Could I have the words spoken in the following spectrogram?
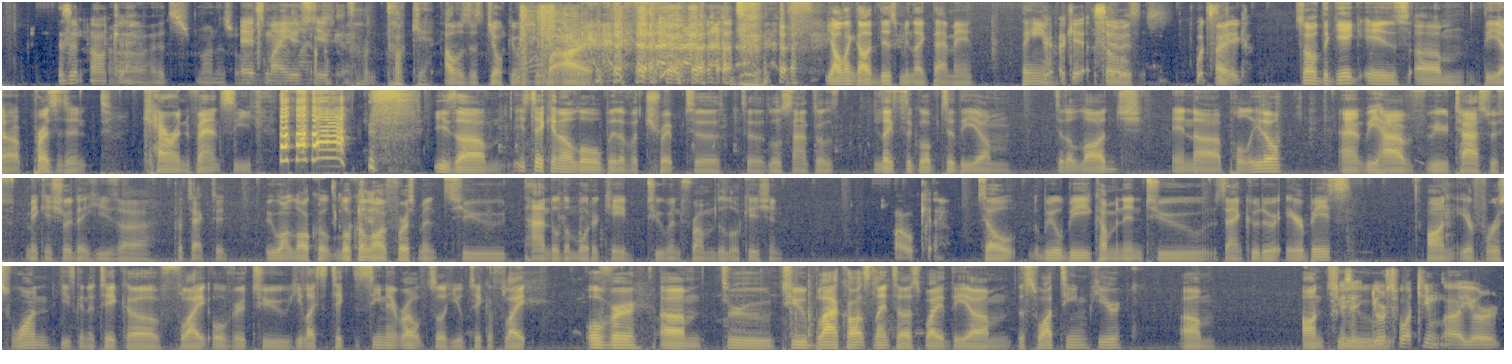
Is it? Okay. Uh, it's mine as well. It's my ears too. okay, I was just joking with you, but all right. Y'all ain't gotta diss me like that, man. Damn. okay, so Anyways. What's the Alright. gig? So the gig is um the uh president Karen Vancy. he's um he's taking a little bit of a trip to to Los Santos. He likes to go up to the um to the lodge in uh Paleto, and we have we're tasked with making sure that he's uh protected. We want local local Okay. law enforcement to handle the motorcade to and from the location. Okay. So we'll be coming into Zancudo Air Base on Air Force One. He's gonna take a flight over to. He likes to take the scenic route, so he'll take a flight over um, through two Blackhawks lent to us by the um, the SWAT team here. Um, onto Is it your SWAT team, uh, your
